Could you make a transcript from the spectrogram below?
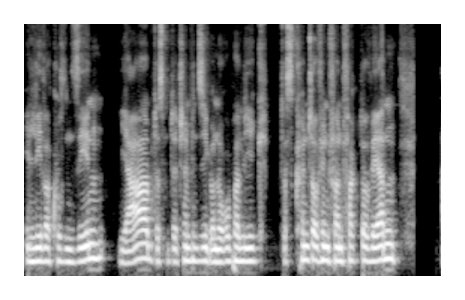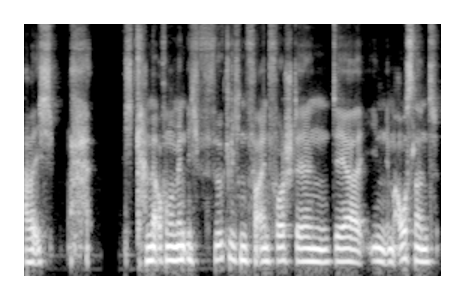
in Leverkusen sehen. Ja, das mit der Champions League und Europa League, das könnte auf jeden Fall ein Faktor werden. Aber ich, ich kann mir auch im Moment nicht wirklich einen Verein vorstellen, der ihn im Ausland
